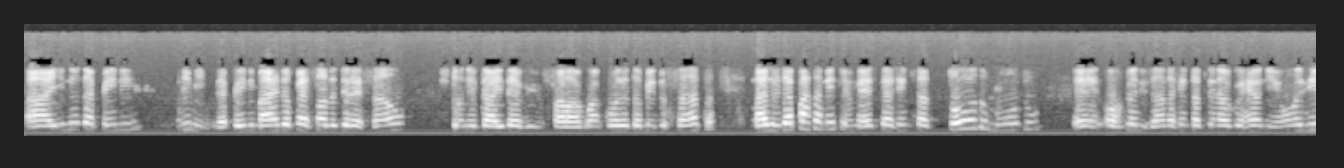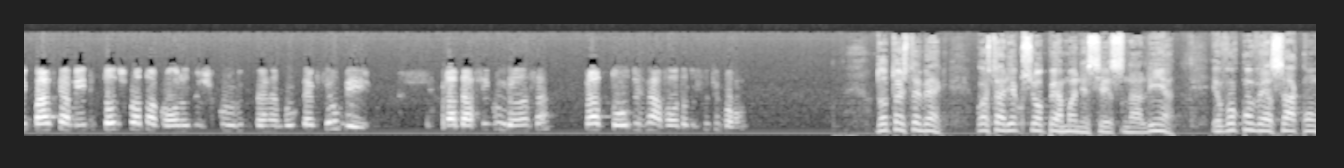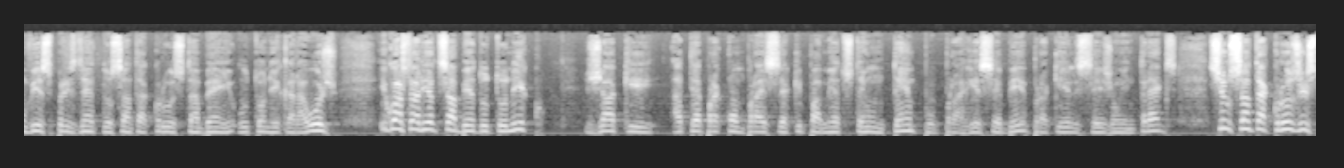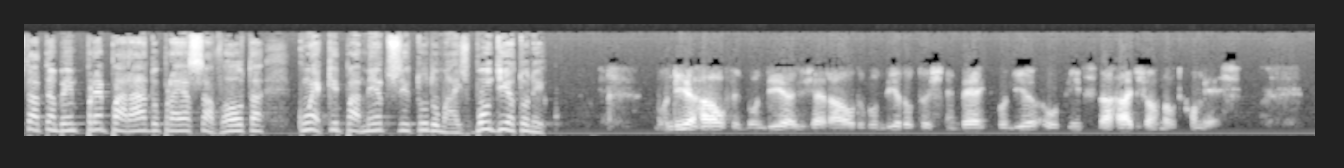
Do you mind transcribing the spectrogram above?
aí não depende de mim, depende mais do pessoal da direção. Estonito aí deve falar alguma coisa também do Santa, mas os departamentos médicos, a gente está todo mundo é, organizando, a gente está tendo algumas reuniões e basicamente todos os protocolos dos clubes de Pernambuco devem ser o mesmo, para dar segurança para todos na volta do futebol. Doutor Stenberg, gostaria que o senhor permanecesse na linha. Eu vou conversar com o vice-presidente do Santa Cruz também, o Tonico Araújo, e gostaria de saber do Tonico, já que até para comprar esses equipamentos tem um tempo para receber, para que eles sejam entregues, se o Santa Cruz está também preparado para essa volta com equipamentos e tudo mais. Bom dia, Tonico. Bom dia, Ralf. Bom dia, Geraldo. Bom dia, doutor Stenberg. Bom dia, ouvintes da Rádio Jornal do Comércio.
